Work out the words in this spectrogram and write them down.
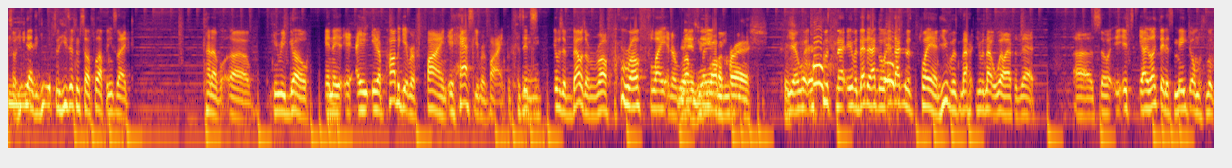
So he, Mhm. he so he zips himself up and he's like, kind of, uh, here we go. And it, it, it'll probably get refined. It has to get refined because it's it was a that was a rough rough flight and a rough Man, just want to landing. crash. 'Cause- Yeah, well, it was not. It was that did not go. That did not go as planned. He was not. He was not well after that. Uh, so it, it's. I like that it's made to almost look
